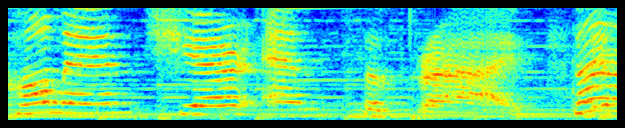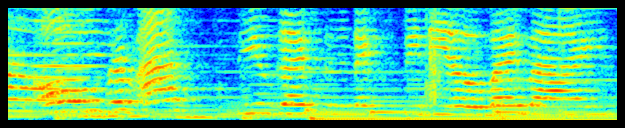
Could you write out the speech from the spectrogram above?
comment, share, and subscribe. Bye. That's all from us. See you guys in the next video. Bye-bye.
